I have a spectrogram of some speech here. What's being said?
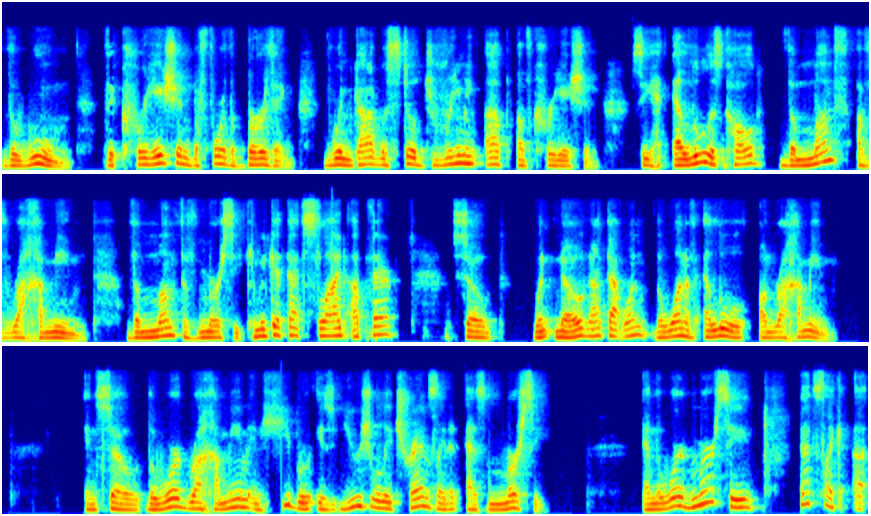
the womb, the creation before the birthing, when God was still dreaming up of creation. See, Elul is called the month of Rachamim, the month of mercy. Can we get that slide up there? So when no, not that one, the one of Elul on Rachamim. And so the word Rachamim in Hebrew is usually translated as mercy. And the word mercy, that's like a,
